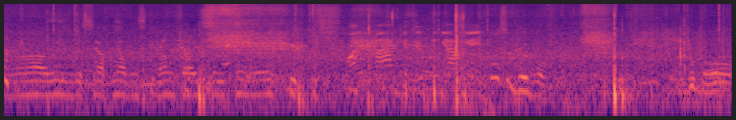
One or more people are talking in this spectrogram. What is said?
Oh, this is the South Melbourne Scrum KCP. Wait back and then we go again. What's a good ball? Good ball.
